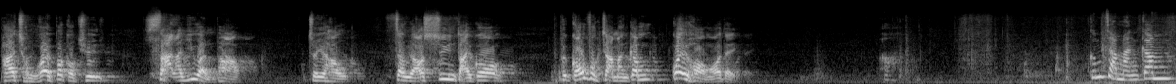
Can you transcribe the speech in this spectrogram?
派松海去北角村殺阿于雲豹。最後就由阿孫大哥去講服習文金歸降我哋。哦咁習文金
